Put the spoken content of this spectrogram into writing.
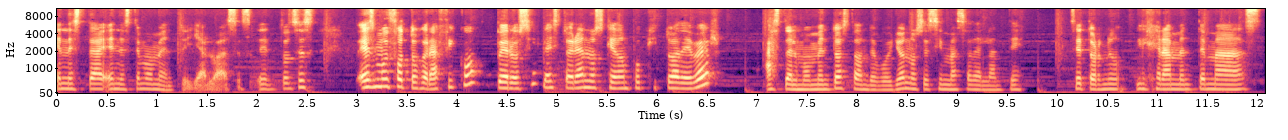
en, esta, en este momento y ya lo haces. Entonces, es muy fotográfico, pero sí, la historia nos queda un poquito a deber hasta el momento hasta donde voy yo. No sé si más adelante se torne ligeramente más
